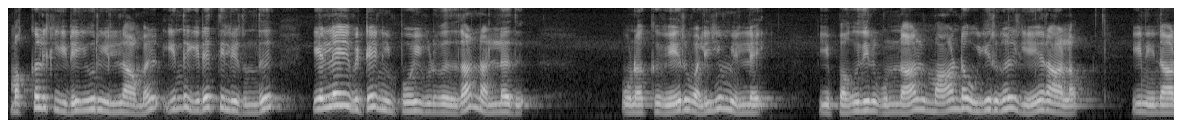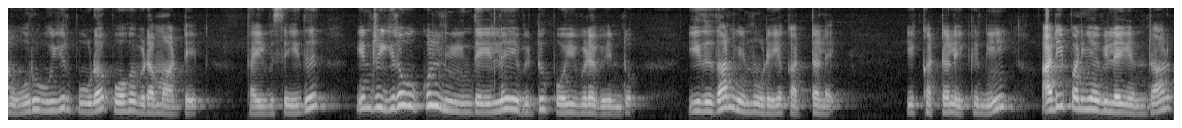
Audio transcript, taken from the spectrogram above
மக்களுக்கு இடையூறு இல்லாமல் இந்த இடத்திலிருந்து எல்லையை விட்டே நீ போய் விடுவதுதான் நல்லது. உனக்கு வேறு வழியும் இல்லை. இப்பகுதியில் உன்னால் மாண்ட உயிர்கள் ஏராளம். இனி நான் ஒரு உயிர் கூட போக விட மாட்டேன் தயவு செய்து இன்று இரவுக்குள் நீ இந்த எல்லையை விட்டு போய்விட வேண்டும். இதுதான் என்னுடைய கட்டளை. இக்கட்டளைக்கு நீ அடிபணியவில்லை என்றால்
